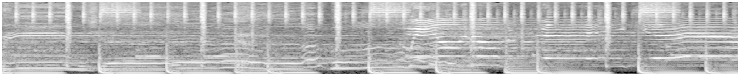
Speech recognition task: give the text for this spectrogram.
rings, yeah. We all know the fake, yeah.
